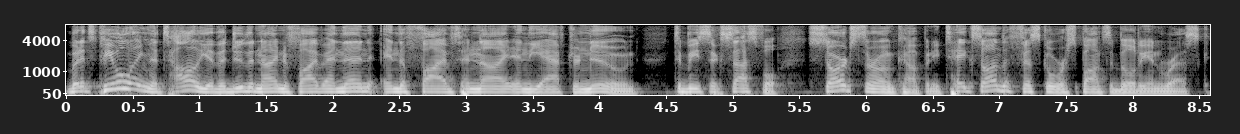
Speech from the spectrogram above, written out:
But it's people like Natalia that do the nine to five and then in the five to nine in the afternoon to be successful, starts their own company, takes on the fiscal responsibility and risk,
